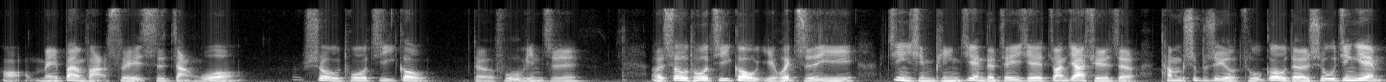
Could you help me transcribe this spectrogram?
哦，没办法随时掌握受托机构的服务品质，而受托机构也会质疑进行评鉴的这一些专家学者，他们是不是有足够的实务经验？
